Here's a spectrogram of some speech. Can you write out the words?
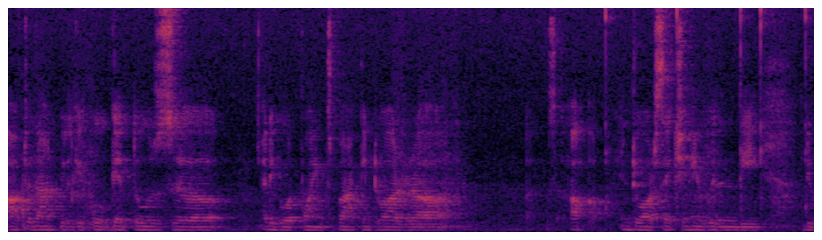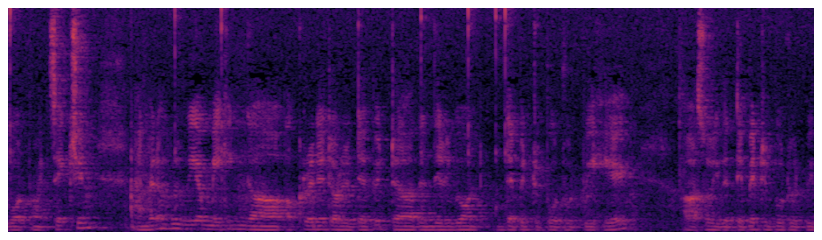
after that we'll get, get those uh, reward points back into our uh, uh, into our section here within the reward point section. And whenever we are making uh, a credit or a debit uh, then the reward debit report would be here. Uh, sorry the debit report would be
